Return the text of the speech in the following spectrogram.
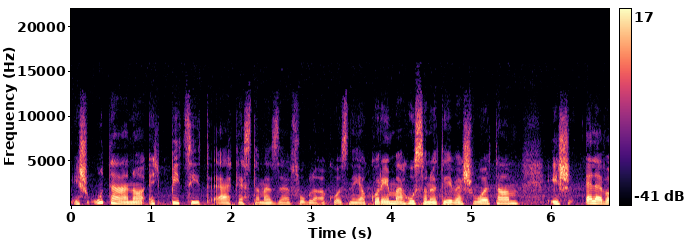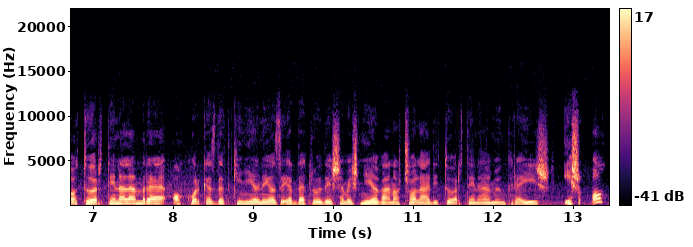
és utána egy picit elkezdtem ezzel foglalkozni. Akkor én már 25 éves voltam, és eleve a történelemre akkor kezdett kinyílni az érdeklődésem, és nyilván a családi történelmünkre is. És akkor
